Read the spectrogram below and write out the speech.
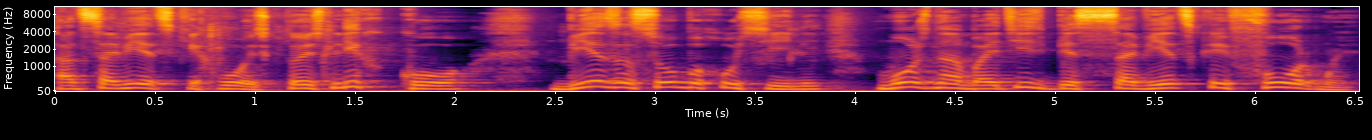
от советских войск, то есть легко, без особых усилий, можно обойтись без советской формы,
